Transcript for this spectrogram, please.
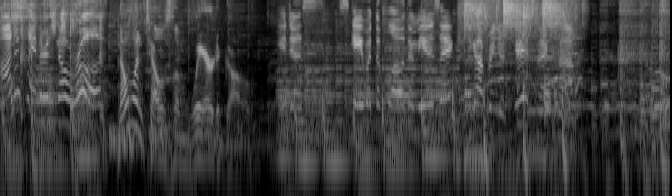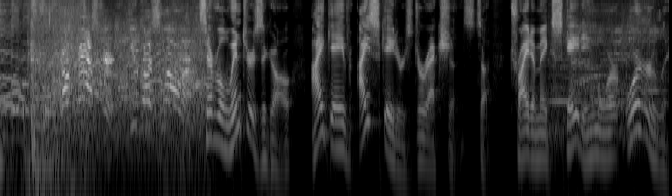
Honestly, there's no rules. No one tells them where to go. You just skate with the flow of the music. You gotta bring your skates next time. Go faster. You go slower. Several winters ago, I gave ice skaters directions to try to make skating more orderly.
